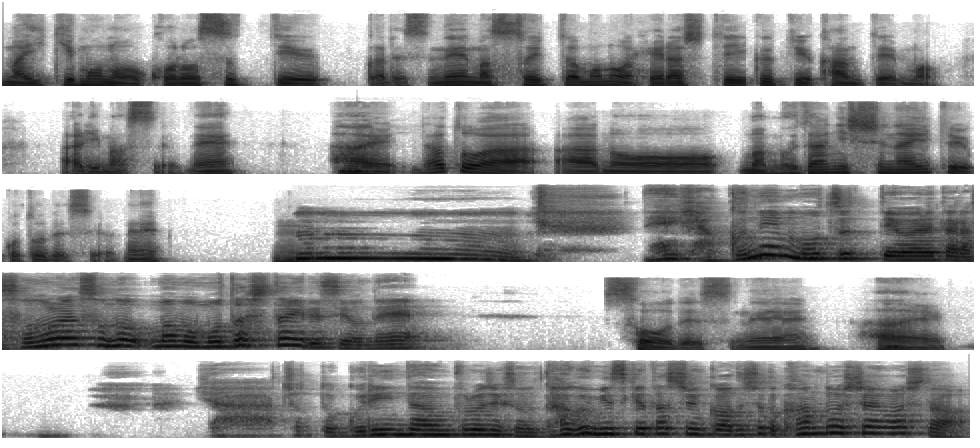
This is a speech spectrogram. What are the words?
まあ、生き物を殺すっていうかですね、まあ、そういったものを減らしていくっていう観点もありますよね。はい。であとは、あのーまあ、無駄にしないということですよね。う。うんーん。ね、100年持つって言われたら、その、そのまま持たしたいですよね。そうですね。はい。いやー、ちょっとグリーンダウンプロジェクトのタグ見つけた瞬間、私ちょっと感動しちゃいました。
